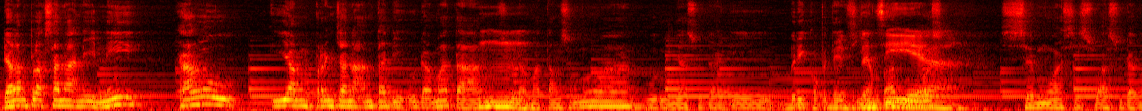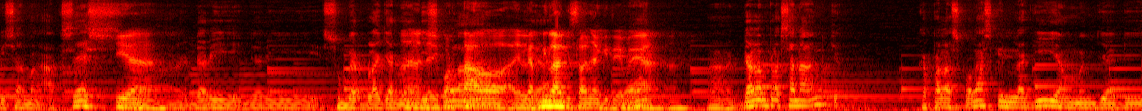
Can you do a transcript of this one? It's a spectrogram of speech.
dalam pelaksanaan ini kalau yang perencanaan tadi udah matang, Hmm. sudah matang semua, gurunya sudah diberi kompetensi, yang Kompetensi, bagus, ya. semua siswa sudah bisa mengakses Iya. eh, dari dari sumber belajarnya Nah, di dari sekolah. portal e-learning lah misalnya gitu ya, Pak ya. Nah, dalam pelaksanaan ke- kepala sekolah sekali lagi yang menjadi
